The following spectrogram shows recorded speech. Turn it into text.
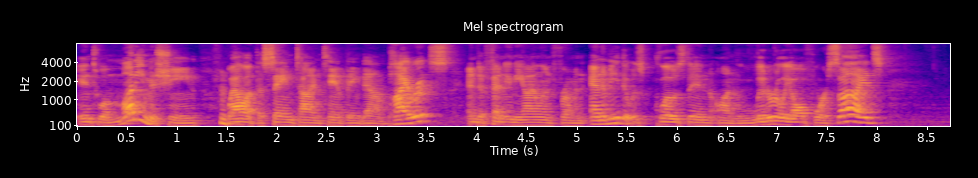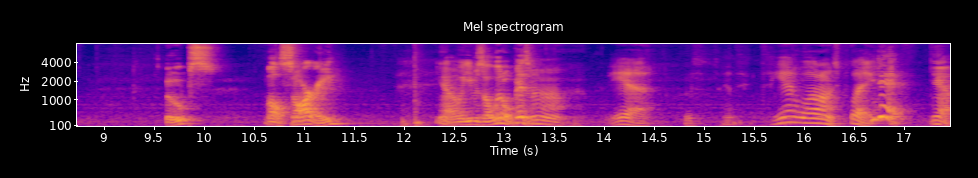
into a money machine, while at the same time tamping down pirates and defending the island from an enemy that was closed in on literally all four sides. Oops. Well, sorry. You know, he was a little busy. Oh, yeah. He had a lot on his plate. He did. Yeah.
